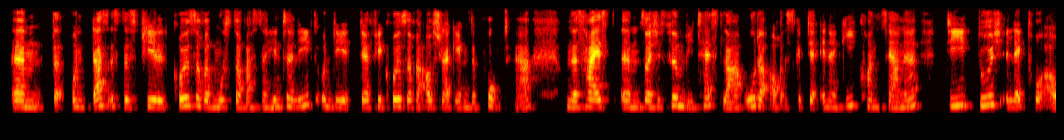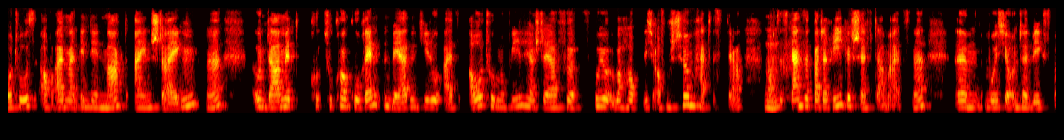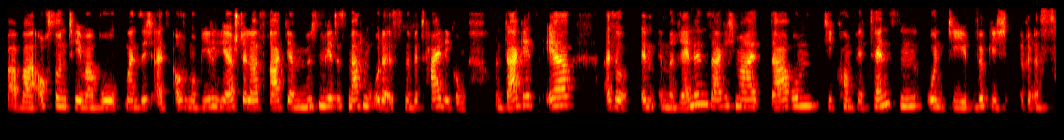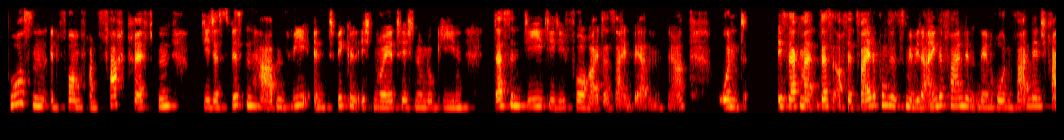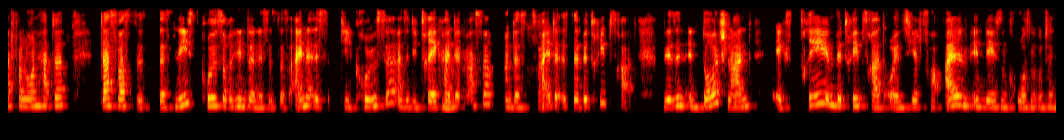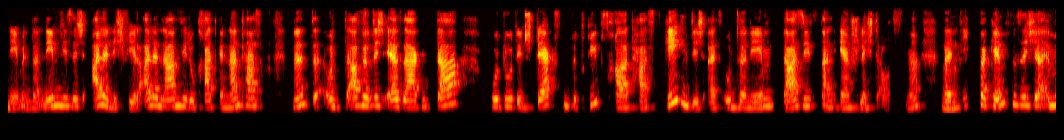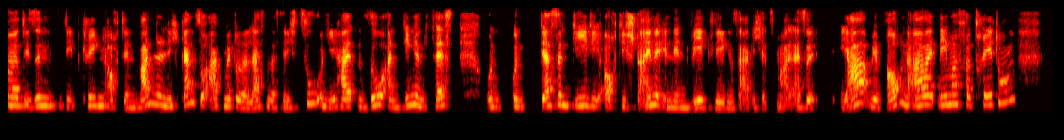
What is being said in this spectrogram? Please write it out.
Ähm, und das ist das viel größere Muster, was dahinter liegt und die, der viel größere ausschlaggebende Punkt. Ja. Und das heißt, ähm, solche Firmen wie Tesla oder auch es gibt ja Energiekonzerne, die durch Elektroautos auf einmal in den Markt einsteigen ne, und damit zu Konkurrenten werden, die du als Automobilhersteller für früher überhaupt nicht auf dem Schirm hattest. Ja, mhm. auch das ganze Batteriegeschäft damals, ne, ähm, wo ich ja unterwegs war, war auch so ein Thema, wo man sich als Automobilhersteller fragt, ja, müssen wir das machen oder ist es eine Beteiligung? Und da geht es eher also im, im Rennen, sage ich mal, darum, die Kompetenzen und die wirklich Ressourcen in Form von Fachkräften, die das Wissen haben, wie entwickle ich neue Technologien, das sind die, die die Vorreiter sein werden. Ja. Und ich sag mal, das ist auch der zweite Punkt, das ist mir wieder eingefallen, den, den roten Faden, den ich gerade verloren hatte das, was das, das nächstgrößere Hindernis ist. Das eine ist die Größe, also die Trägheit mhm. der Masse und das zweite ist der Betriebsrat. Wir sind in Deutschland extrem betriebsratorientiert, vor allem in diesen großen Unternehmen. Da nehmen die sich alle nicht viel. Alle Namen, die du gerade genannt hast. Ne? Und da würde ich eher sagen, da wo du den stärksten Betriebsrat hast gegen dich als Unternehmen, da sieht es dann eher schlecht aus. Ne? Weil mhm. die verkämpfen sich ja immer, die sind, die kriegen auch den Wandel nicht ganz so arg mit oder lassen das nicht zu und die halten so an Dingen fest und, und das sind die, die auch die Steine in den Weg legen, sage ich jetzt mal. Also ja, wir brauchen eine Arbeitnehmervertretung.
